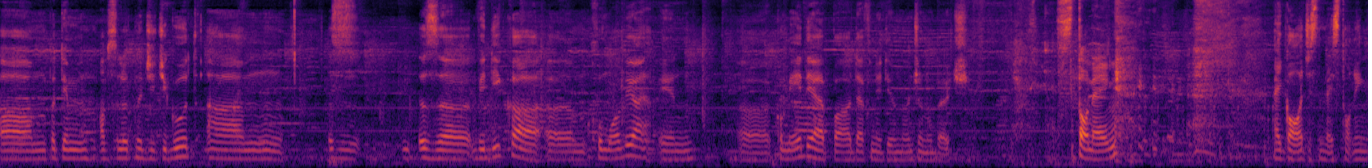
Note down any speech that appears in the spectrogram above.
Um, potem absolutno Gigi Good. Um, z, z vidika um, humorja in uh, komedije pa definitivno Juno Birch. Stunning. My god, just very stunning.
